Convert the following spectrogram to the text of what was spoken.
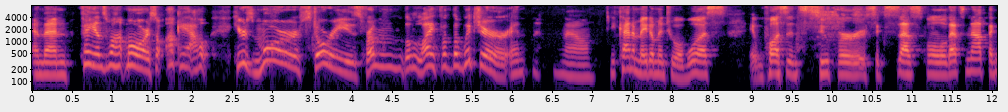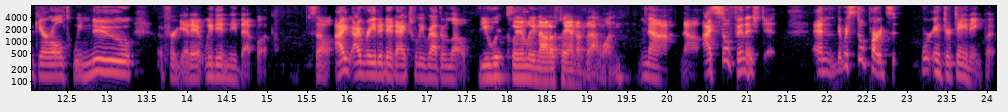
and then fans want more. So, okay, I'll here's more stories from the life of The Witcher. And no, he kind of made him into a wuss. It wasn't super successful. That's not the Geralt we knew. Forget it. We didn't need that book. So I, I rated it actually rather low. You were clearly not a fan of that one. Nah, no. I still finished it. And there were still parts that were entertaining, but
